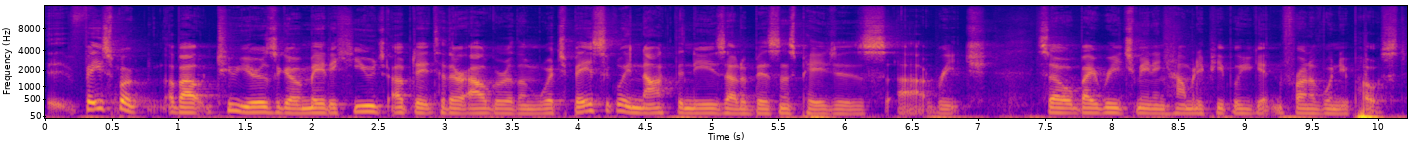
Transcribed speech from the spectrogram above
Facebook about two years ago made a huge update to their algorithm, which basically knocked the knees out of business pages' uh, reach. So by reach meaning how many people you get in front of when you post.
